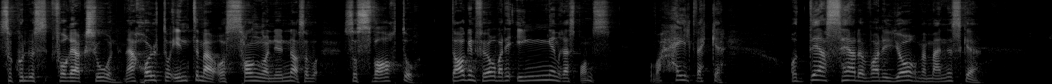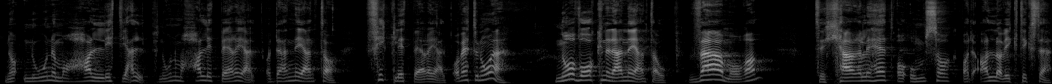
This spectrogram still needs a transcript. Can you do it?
så kunne du få reaksjon. Når jeg holdt henne inntil meg og sang og nynna, så, så svarte hun. Dagen før var det ingen respons. Hun var helt vekke. Og der ser du hva det gjør med mennesket når noen må ha litt hjelp. Noen må ha litt bedre hjelp. Og denne jenta fikk litt bedre hjelp. Og vet du noe? Nå våkner denne jenta opp hver morgen til kjærlighet og omsorg. Og det aller viktigste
